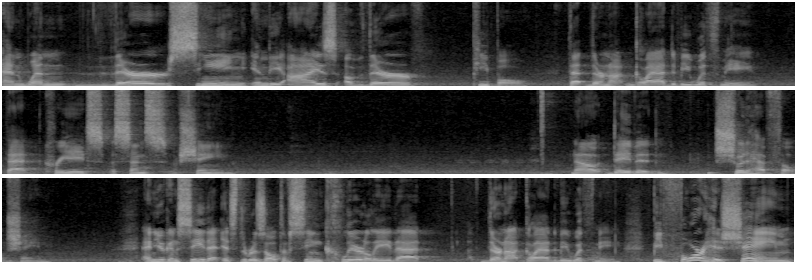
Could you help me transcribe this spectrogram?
And when they're seeing in the eyes of their people that they're not glad to be with me, that creates a sense of shame. Now, David should have felt shame. And you can see that it's the result of seeing clearly that they're not glad to be with me. Before his shame,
